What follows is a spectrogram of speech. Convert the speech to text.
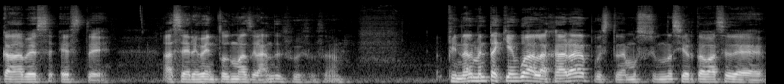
cada vez este hacer eventos más grandes pues o sea finalmente aquí en Guadalajara pues tenemos una cierta base de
